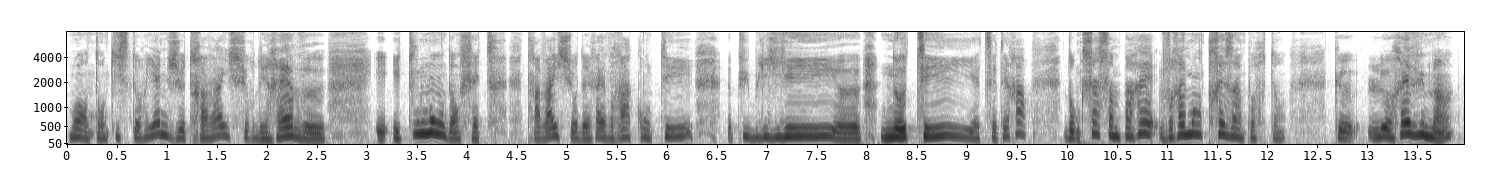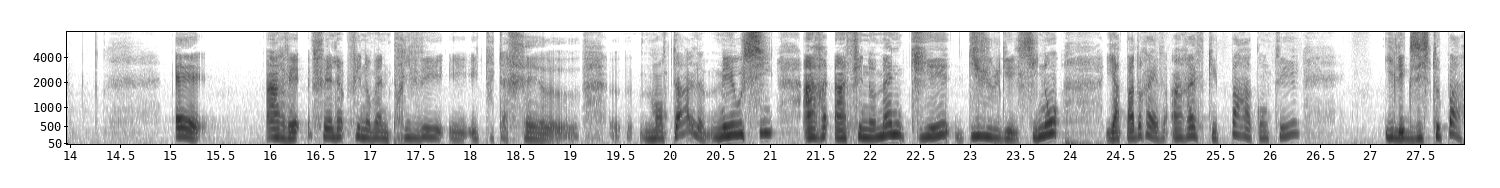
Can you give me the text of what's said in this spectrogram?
moi en tant qu'historienne, je travaille sur des rêves, euh, et, tout le monde en fait travaille sur des rêves racontés, publiés, euh, notés, etc. Donc ça, ça me paraît vraiment très important que le rêve humain est un phénomène privé et, tout à fait euh, euh, mental, mais aussi un, phénomène qui est divulgué. Sinon, il n'y a pas de rêve. Un rêve qui n'est pas raconté, il n'existe pas,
